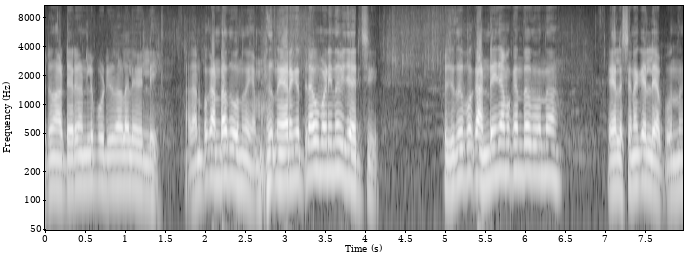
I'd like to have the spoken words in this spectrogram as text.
ഒരു കണ്ടിൽ പൊടിയുള്ള ലെവലിലേ അതാണ് ഇപ്പോൾ കണ്ടാൽ തോന്നുന്നത്. നമ്മൾ നേരങ്ങത്തിലാവും പണിയെന്ന് വിചാരിച്ച്. പക്ഷേ ഇതിപ്പോൾ കണ്ടു കഴിഞ്ഞാൽ നമുക്ക് എന്താ തോന്നുക? ഇലക്ഷനൊക്കെ അല്ലേ? അപ്പോൾ ഒന്ന്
